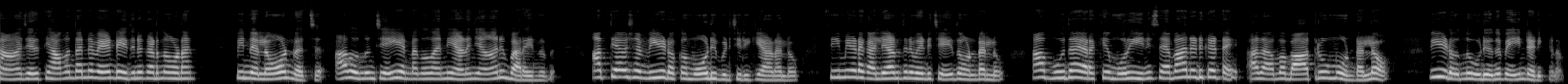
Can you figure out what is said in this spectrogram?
സാഹചര്യത്തിൽ അവൻ തന്നെ വേണ്ട ഇതിന് കിടന്നോടാൻ പിന്നെ ലോൺ വെച്ച് അതൊന്നും ചെയ്യേണ്ടെന്ന് തന്നെയാണ് ഞാനും പറയുന്നത്. അത്യാവശ്യം വീടൊക്കെ മോടി പിടിച്ചിരിക്കുകയാണല്ലോ. സിമിയുടെ കല്യാണത്തിന് വേണ്ടി ചെയ്തുണ്ടല്ലോ ആ ബുധ ഇറക്കിയ മുറി ഇനി സെബാൻ എടുക്കട്ടെ? അതാകുമ്പോൾ ബാത്റൂമും ഉണ്ടല്ലോ. വീടൊന്നുകൂടി ഒന്ന് പെയിന്റ് അടിക്കണം.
